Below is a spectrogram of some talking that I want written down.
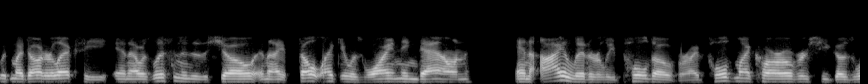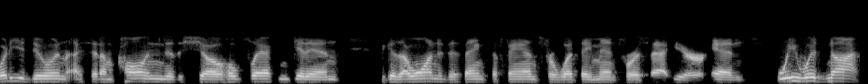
with my daughter Lexi, and I was listening to the show, and I felt like it was winding down, and I literally pulled over. I pulled my car over. She goes, "What are you doing?" I said, "I'm calling into the show. Hopefully, I can get in." Because I wanted to thank the fans for what they meant for us that year, and we would not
